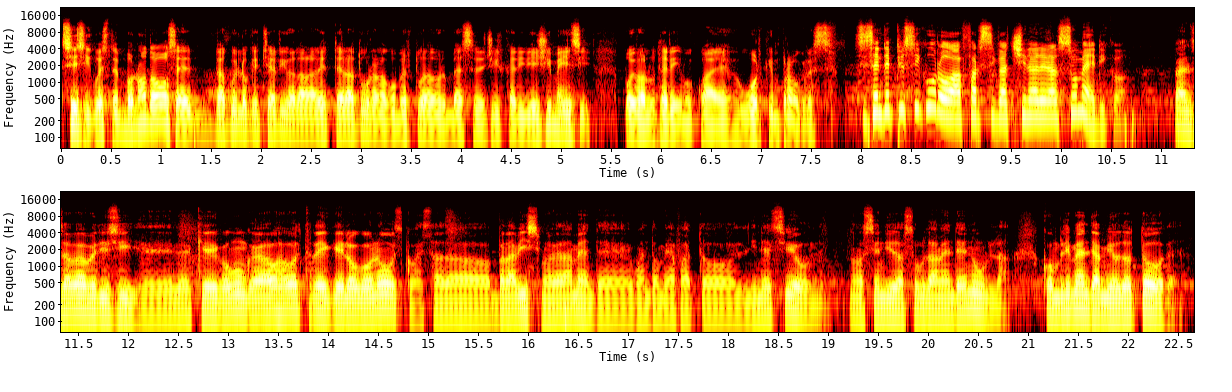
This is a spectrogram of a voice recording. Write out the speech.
Sì, sì, questo è monodose, da quello che ci arriva dalla letteratura la copertura dovrebbe essere circa di 10 mesi, poi valuteremo, qua è work in progress. Si sente più sicuro a farsi vaccinare dal suo medico? Penso proprio di sì, eh, perché comunque oltre che lo conosco è stato bravissimo veramente quando mi ha fatto l'iniezione, non ho sentito assolutamente nulla. Complimenti al mio dottore,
